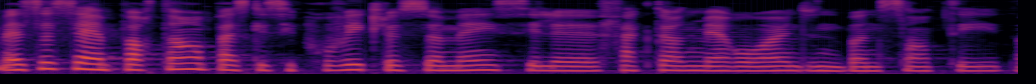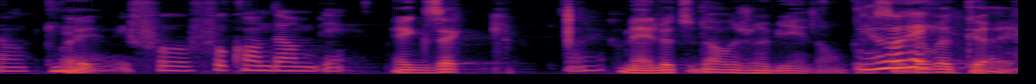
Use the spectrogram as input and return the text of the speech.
Mais ça, c'est important parce que c'est prouvé que le sommeil, c'est le facteur numéro un d'une bonne santé. Donc, euh, il faut, faut qu'on dorme bien. Exact. Mais là, tu dors déjà bien, donc ça devrait être correct.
